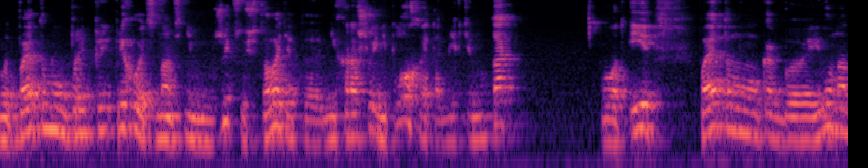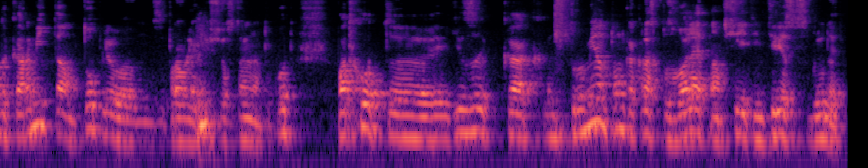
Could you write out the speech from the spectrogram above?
Вот, поэтому при, при, приходится нам с ним жить, существовать. Это не хорошо и не плохо, это объективно так. Вот, и поэтому как бы его надо кормить, там, топливо заправлять и все остальное. Так вот, подход э, язык как инструмент, он как раз позволяет нам все эти интересы соблюдать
